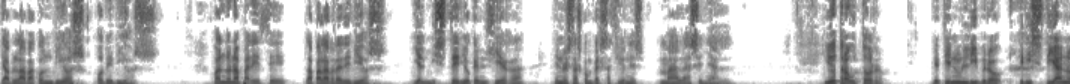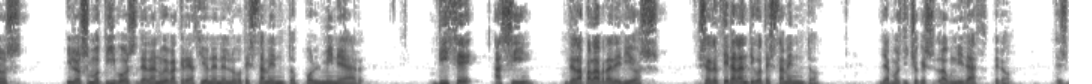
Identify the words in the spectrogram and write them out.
que hablaba con Dios o de Dios. Cuando no aparece la palabra de Dios y el misterio que encierra en nuestras conversaciones, mala señal. Y otro autor que tiene un libro, Cristianos y los motivos de la nueva creación en el Nuevo Testamento, Paul Minear, dice así de la palabra de Dios. Se refiere al Antiguo Testamento. Ya hemos dicho que es la unidad, pero es,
